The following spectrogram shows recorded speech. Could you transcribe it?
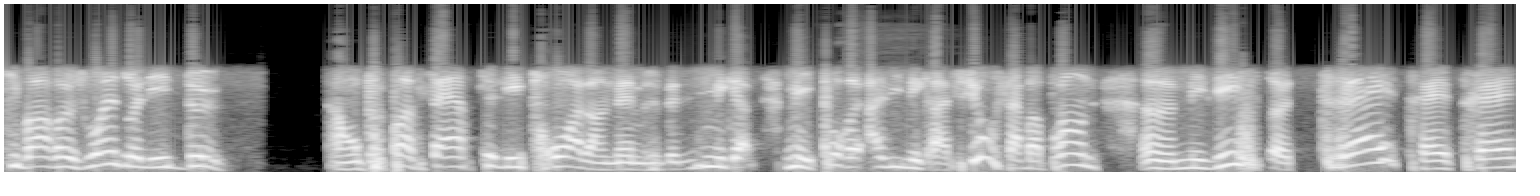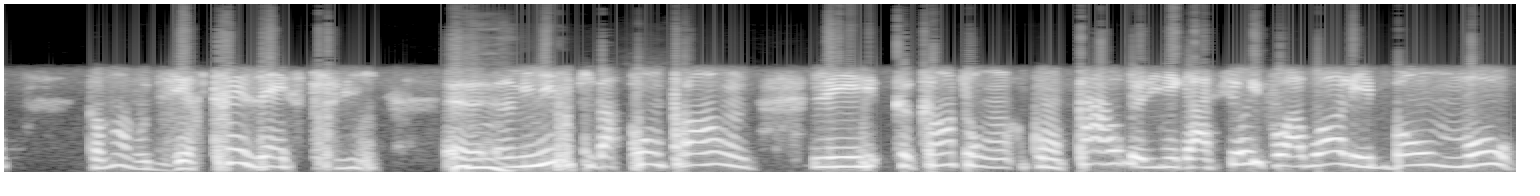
qui va rejoindre les deux. on ne peut pas faire les trois dans le même. Mais pour à l'immigration, ça va prendre un ministre très, très, très, comment vous dire, très instruit. Euh, hmm. Un ministre qui va comprendre les, que quand on qu'on parle de l'immigration, il faut avoir les bons mots.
